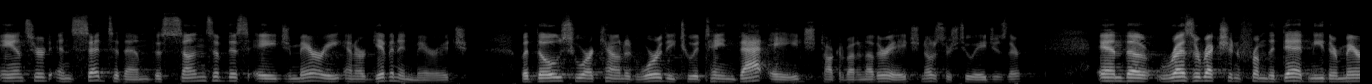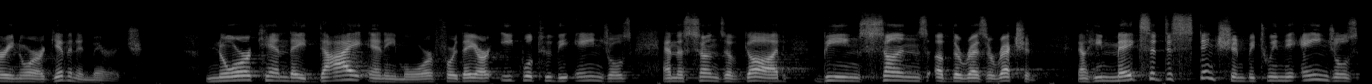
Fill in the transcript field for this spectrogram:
answered and said to them, The sons of this age marry and are given in marriage, but those who are counted worthy to attain that age, talking about another age, notice there's two ages there, and the resurrection from the dead neither marry nor are given in marriage nor can they die anymore, for they are equal to the angels and the sons of God, being sons of the resurrection. Now, he makes a distinction between the angels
